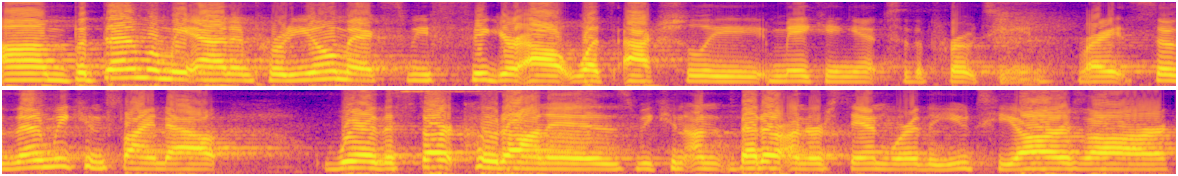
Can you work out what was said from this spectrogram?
Um, but then when we add in proteomics, we figure out what's actually making it to the protein, right? So then we can find out where the start codon is, we can un better understand where the UTRs are.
